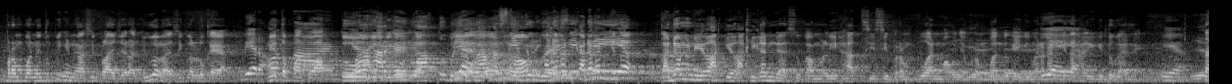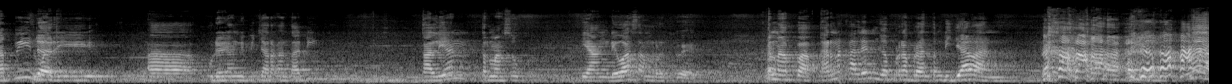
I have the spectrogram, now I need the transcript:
perempuan itu pingin ngasih pelajaran juga gak sih ke lu kayak Biar ini on tepat time, waktu ya. gitu, Hargain kan. waktu, bener Iya, banget sih, dong. hidup kadang kan kadang kan kita kadang nih laki-laki kan nggak suka melihat sisi perempuan maunya perempuan tuh kayak gimana kan Iya, kita iya. kayak gitu kan ya Iya. Iya. Tapi Cuma- dari uh, udah yang dibicarakan tadi, kalian termasuk yang dewasa menurut gue. Kenapa? Karena kalian nggak pernah berantem di jalan. Nah,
